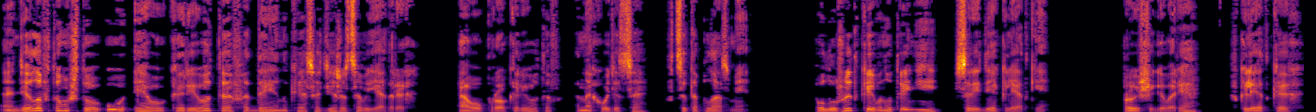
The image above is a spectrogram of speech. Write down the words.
Дело в том, что у эукариотов ДНК содержится в ядрах, а у прокариотов находится в цитоплазме, полужидкой внутренней среде клетки. Проще говоря, в клетках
